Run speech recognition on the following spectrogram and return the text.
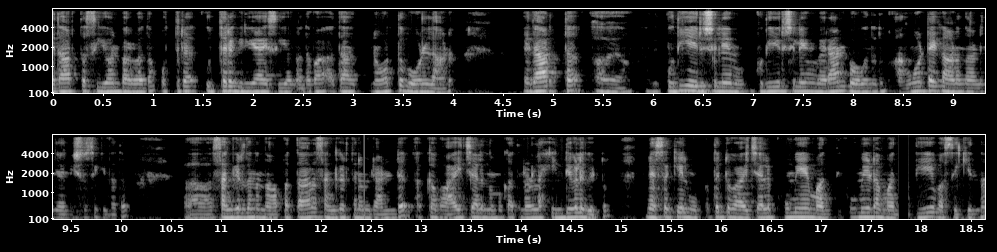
യഥാർത്ഥ സിയോൻ പർവതം ഉത്തര ഉത്തരഗിരിയായ സിയോൻ അഥവാ അതാ നോർത്ത് പോളിലാണ്. യഥാർത്ഥ പുതിയ യെരുശലേമും പുതിയ യെരുശലേമും വരാൻ പോകുന്നതും അങ്ങോട്ടേക്കാണെന്നാണ് ഞാൻ വിശ്വസിക്കുന്നത്. സങ്കീർത്തനം നാൽപ്പത്തി ആറ് സങ്കീർത്തനം രണ്ട് ഒക്കെ വായിച്ചാൽ നമുക്ക് അതിനുള്ള ഹിന്റുകൾ കിട്ടും. പിന്നെ എസക്കിയൽ മുപ്പത്തെട്ട് വായിച്ചാൽ ഭൂമിയെ ഭൂമിയുടെ മധ്യയെ വസിക്കുന്ന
